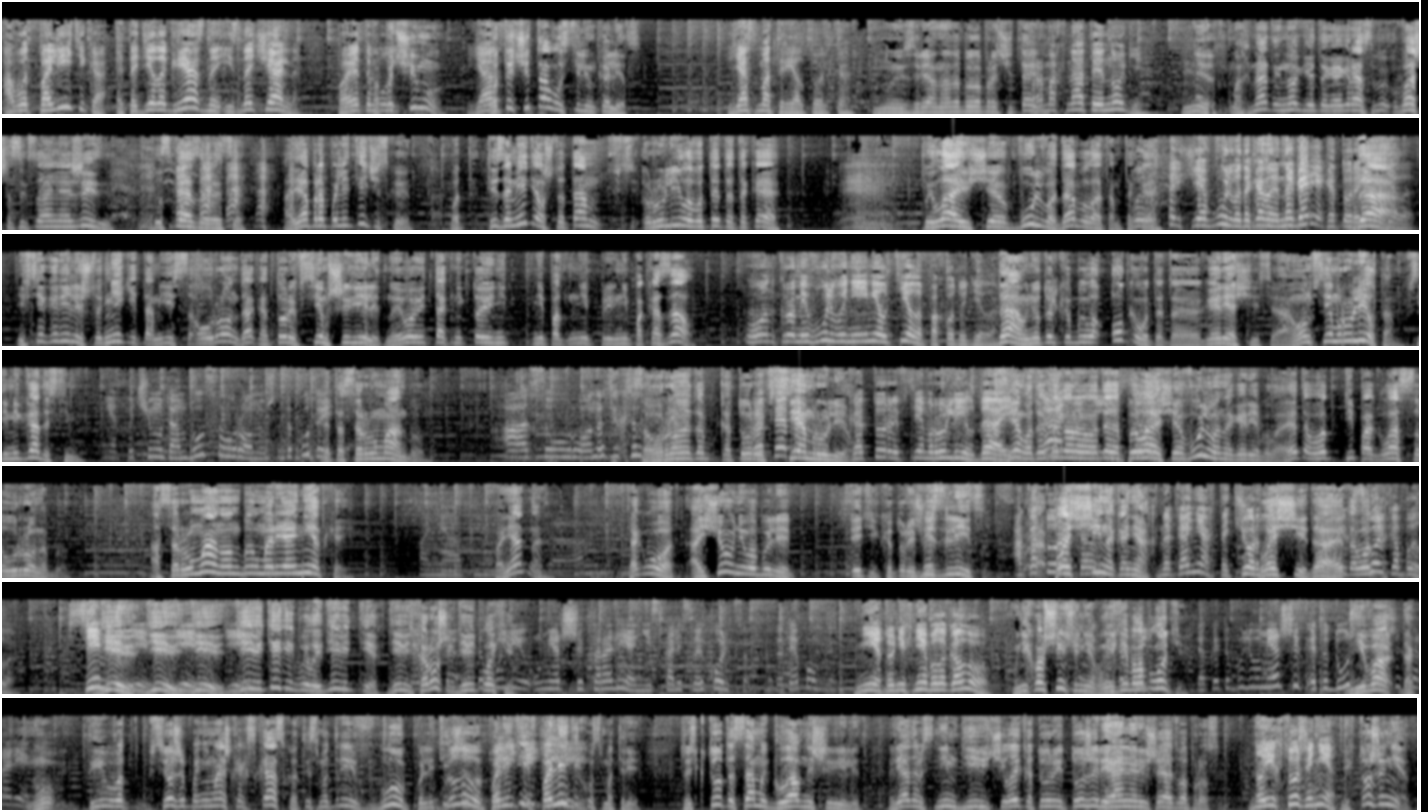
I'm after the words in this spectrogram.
А вот политика – это дело грязное изначально. А Поэтому почему? я, Вот ты читал «Властелин колец»? я смотрел только. Ну и зря, надо было прочитать. Про мохнатые ноги. Нет, мохнатые ноги это как раз ваша сексуальная жизнь тут сказывается. А я про политическую. Вот ты заметил, что там рулила вот эта такая пылающая вульва, да, была там такая? Пылающая вульва такая на горе, которая Да. И все говорили, что некий там есть Саурон, да, который всем шевелит. Но его ведь так никто и не, не, не не показал. Он, кроме вульвы, не имел тела, по ходу дела. Да, у него только было око вот это горящееся, а он всем рулил там, всеми гадостями. Нет, почему там был Саурон? Вы что-то путаете. Это Саруман был. А Саурон это кто? Саурон это который Вот это- всем рулил. Который всем рулил, да. и Всем, вот это, которая вот эта пылающая вульва на горе была, это вот типа глаз Саурона был. А Саруман, он был марионеткой. Понятно. Понятно? Да. Так вот, а еще у него были эти, которые Чё- без лиц. А которые Плащи на конях. На конях-то черных. Плащи, да, это вот Сколько было? Семь? девять, или девять, девять? девять. Девять. Девять этих было и девять тех. Девять хороших, девять это плохих. были умершие короли, они искали свои кольца. Вот это я помню. Нет, у них не было голов. У них вообще ничего не было, у них не было плоти. Так это были умершие, это души Не ва... умерших так, королей. ну, ты вот все же понимаешь как сказку, а ты смотри вглубь, политическую, Вглубь, полити- политический. политику смотри. То есть кто-то самый главный шевелит. Рядом с ним 9 человек, которые тоже реально решают вопросы. Но их тоже нет. Их тоже нет.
